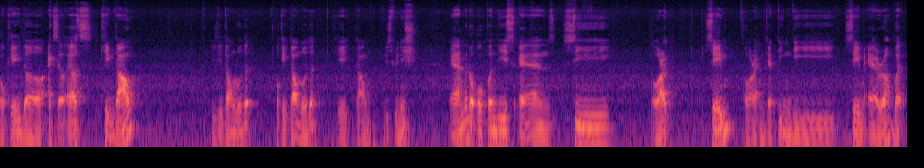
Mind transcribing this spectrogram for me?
Okay the XLS came down. Is it downloaded? Okay downloaded. Okay down. Is finished and I'm going to open this and see alright same. Alright I'm getting the same error but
